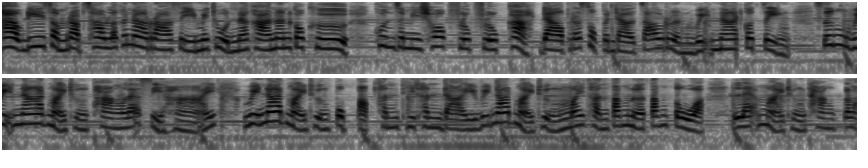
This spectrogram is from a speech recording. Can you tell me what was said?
ข่าวดีสำหรับชาวลัคนาราศีมิถุนนะคะ นั่นก็คือ คุณจะมีโชคฟลุกฟลุกๆค่ะ ดาวพระศุกร์เป็นดาวเจ้าเรือนวินาศก็จริง ซึ่งวินาศหมายถึงพังและเสียหาย วินาศหมายถึงปุบปับทันทีทันใด วินาศหมายถึงไม่ทันตั้งเนื้อตั้งตัว และหมายถึงทางไกล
